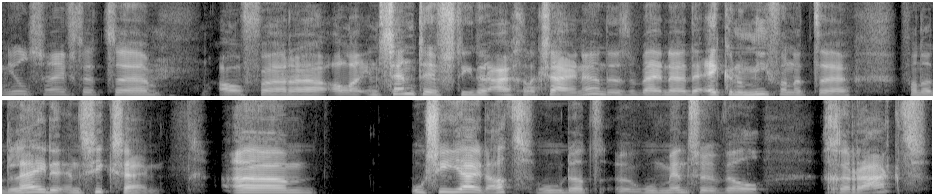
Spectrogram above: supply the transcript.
Niels heeft het uh, over uh, alle incentives die er eigenlijk zijn. Hè? Dus bij de, de economie van het, uh, van het lijden en ziek zijn. Um, hoe zie jij dat? Hoe, dat, hoe mensen wel geraakt,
